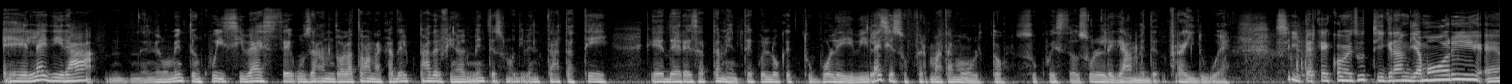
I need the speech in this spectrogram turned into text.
e lei dirà, nel momento in cui si veste usando la tonaca del padre, finalmente sono diventata te, ed era esattamente quello che tu volevi. Lei si è soffermata molto su questo, sul legame de- fra i due. Sì, perché come tutti i grandi amori è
